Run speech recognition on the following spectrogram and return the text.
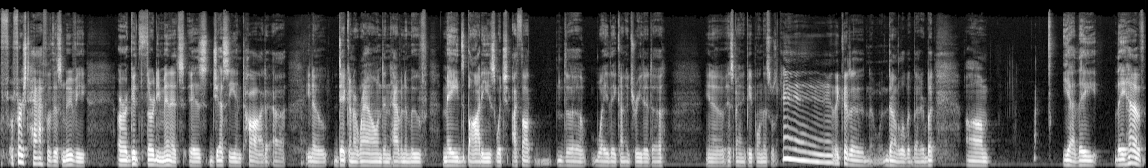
first half of this movie or a good 30 minutes is Jesse and Todd, uh, you know, dicking around and having to move maids' bodies, which I thought the way they kind of treated, uh, you know, Hispanic people in this was, eh, they could have done a little bit better. But, um, yeah, they they have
